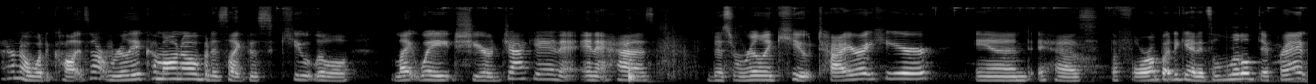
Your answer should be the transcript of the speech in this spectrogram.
I don't know what to call it. It's not really a kimono, but it's like this cute little lightweight sheer jacket and it has this really cute tie right here and it has the floral, but again, it's a little different.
